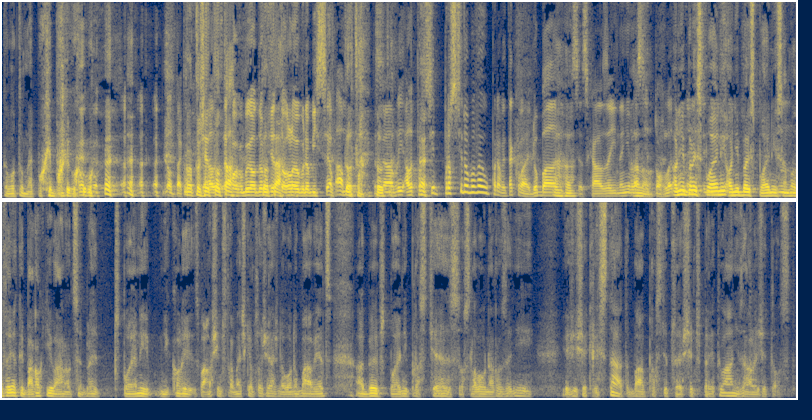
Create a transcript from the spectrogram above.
to o tom nepochybuju. no tak Protože to ta, pochybuju o tom, to že ta, tohle období se vám, to ta, to ta. ale prostě, prostě dobové úpravy, taková je doba, Aha. se scházejí, není vlastně ano. tohle. Oni byli spojeni, oni byli spojeni, hmm. samozřejmě ty barokní Vánoce byly spojeny nikoli s Vánočním stromečkem, což je až novodobá věc, ale byly spojeny prostě s oslavou narození Ježíše Krista. To byla prostě především spirituální záležitost,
